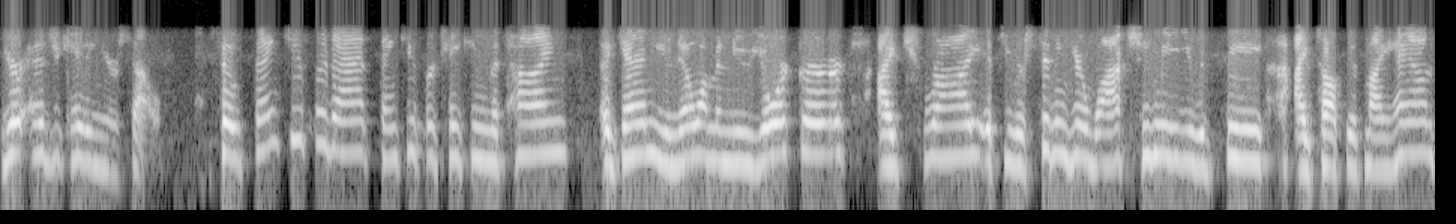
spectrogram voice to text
you're educating yourself. So thank you for that. Thank you for taking the time. Again, you know I'm a New Yorker. I try, if you were sitting here watching me, you would see I talk with my hands.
